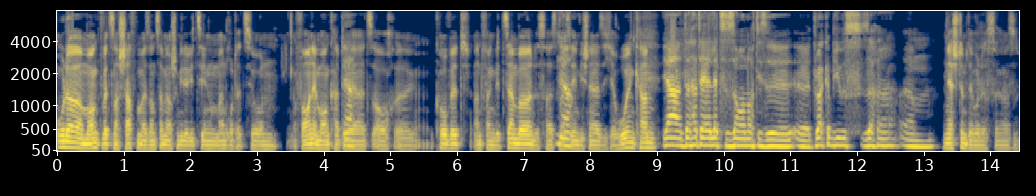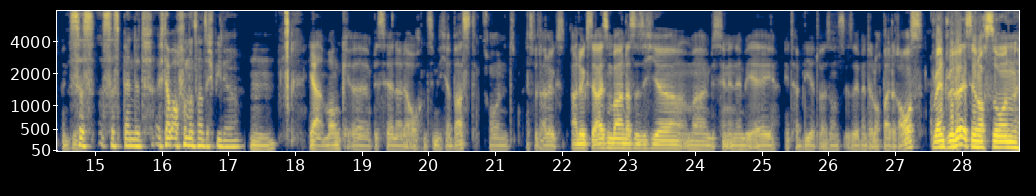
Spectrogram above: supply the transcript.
oder Monk wird es noch schaffen, weil sonst haben wir auch schon wieder die 10-Mann-Rotation vorne. Monk hatte ja. ja, jetzt auch äh, Covid Anfang Dezember. Das heißt, mal ja. sehen, wie schnell er sich erholen kann. Ja, und dann hatte er letzte Saison noch diese äh, Drug Abuse-Sache. Ähm, ja, stimmt, der wurde sogar suspendiert. Sus suspended. Ich glaube auch 25 Spiele. Hm. Ja, Monk äh, bisher leider auch ein ziemlichster Bast. Und es wird allerhöchste Eisenbahn, dass er sich hier mal ein bisschen in der NBA etabliert, weil sonst ist er eventuell auch bald raus. Grant Riller ist ja noch so ein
